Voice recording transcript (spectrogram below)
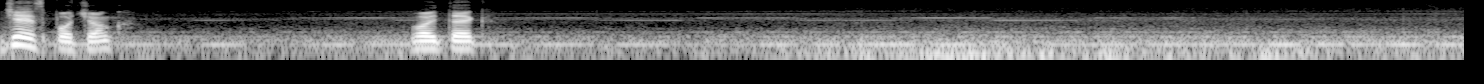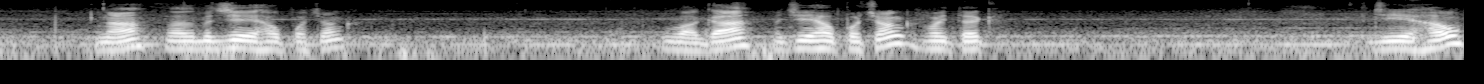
Gdzie jest pociąg? Wojtek. No, zaraz będzie jechał pociąg. Uwaga, będzie jechał pociąg, Wojtek. Gdzie jechał?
